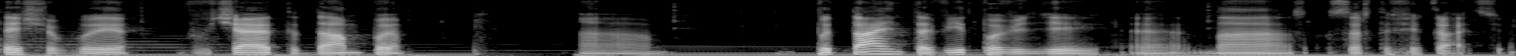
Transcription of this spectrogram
те, що ви вивчаєте дампи е, питань та відповідей е, на сертифікацію.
